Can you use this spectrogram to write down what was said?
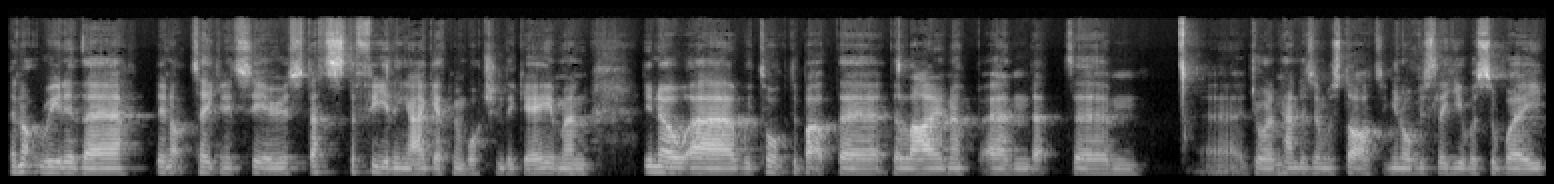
they're not really there. They're not taking it serious. That's the feeling I get when watching the game. And you know, uh, we talked about the the lineup and that um, uh, Jordan Henderson was starting, and obviously he was away.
